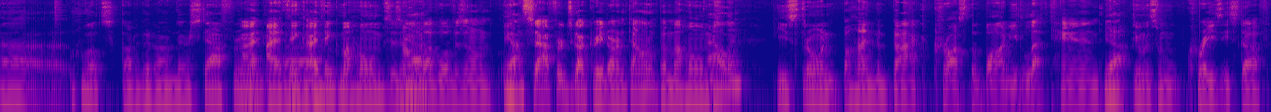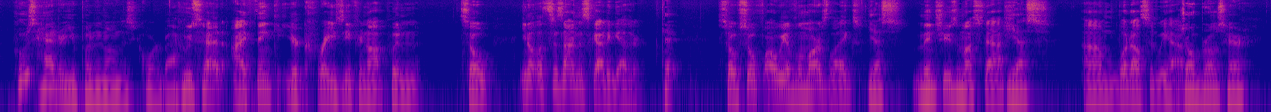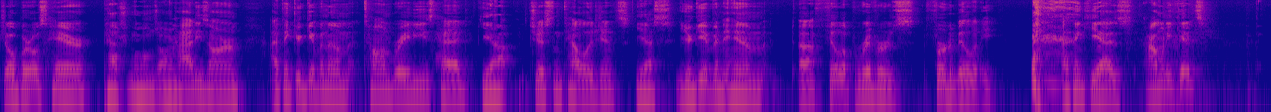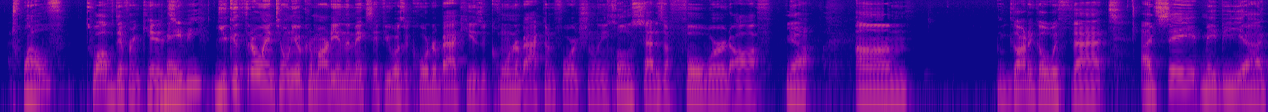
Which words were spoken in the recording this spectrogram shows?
uh, who else got a good arm there? Stafford. I, I think I uh, think Mahomes is on yeah. a level of his own. Yeah. Stafford's got great arm talent, but Mahomes Allen. he's throwing behind the back, across the body, left hand, Yeah. doing some crazy stuff. Whose head are you putting on this quarterback? Whose head? I think you're crazy if you're not putting. So you know, let's design this guy together. Okay. So so far we have Lamar's legs, Yes. Minshew's mustache. Yes. Um, what else did we have? Joe Burrow's hair. Joe Burrow's hair, Patrick Mahomes' arm. Patty's arm. I think you're giving him Tom Brady's head, Yeah. just intelligence. Yes. You're giving him uh, Philip Rivers' fertility. I think he has how many kids? 12? 12 different kids. Maybe. You could throw Antonio Cromartie in the mix if he was a quarterback. He is a cornerback, unfortunately. Close. That is a full word off. Yeah. Um, you got to go with that. I'd say maybe, uh, do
